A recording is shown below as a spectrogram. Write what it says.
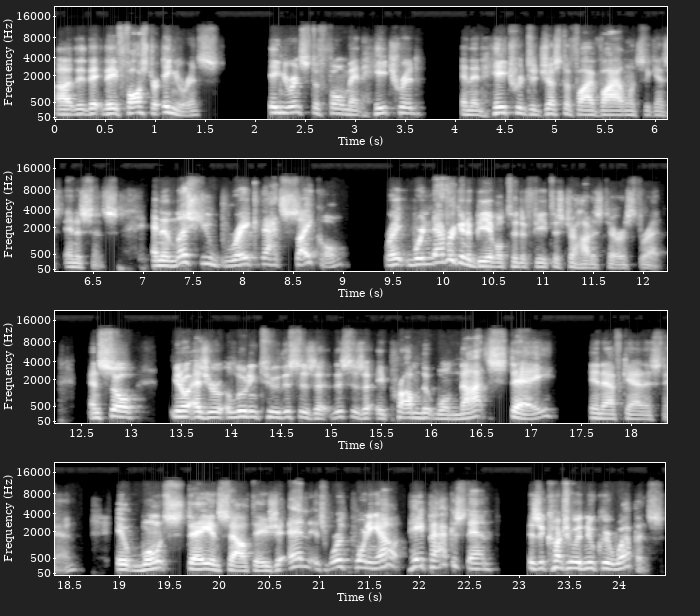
uh, they, they foster ignorance, ignorance to foment hatred, and then hatred to justify violence against innocents. And unless you break that cycle, right, we're never going to be able to defeat this jihadist terrorist threat. And so, you know, as you're alluding to, this is a this is a, a problem that will not stay in Afghanistan. It won't stay in South Asia. And it's worth pointing out, hey, Pakistan is a country with nuclear weapons.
